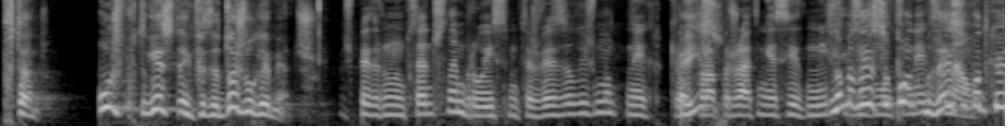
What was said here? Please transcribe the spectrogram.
Portanto, os portugueses têm que fazer dois julgamentos. Mas Pedro Nuno Santos lembrou isso muitas vezes a Luís Montenegro, que É ele isso? próprio já tinha sido ministro. Não, mas é esse o ponto, mas é esse o ponto que eu,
